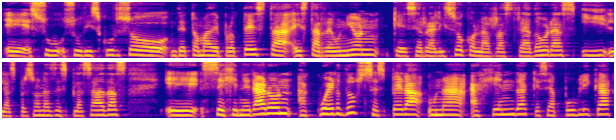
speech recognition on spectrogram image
eh, su, su, discurso de toma de protesta. Esta reunión que se realizó con las rastreadoras y las personas desplazadas, eh, se generaron acuerdos. Se espera una agenda que sea pública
